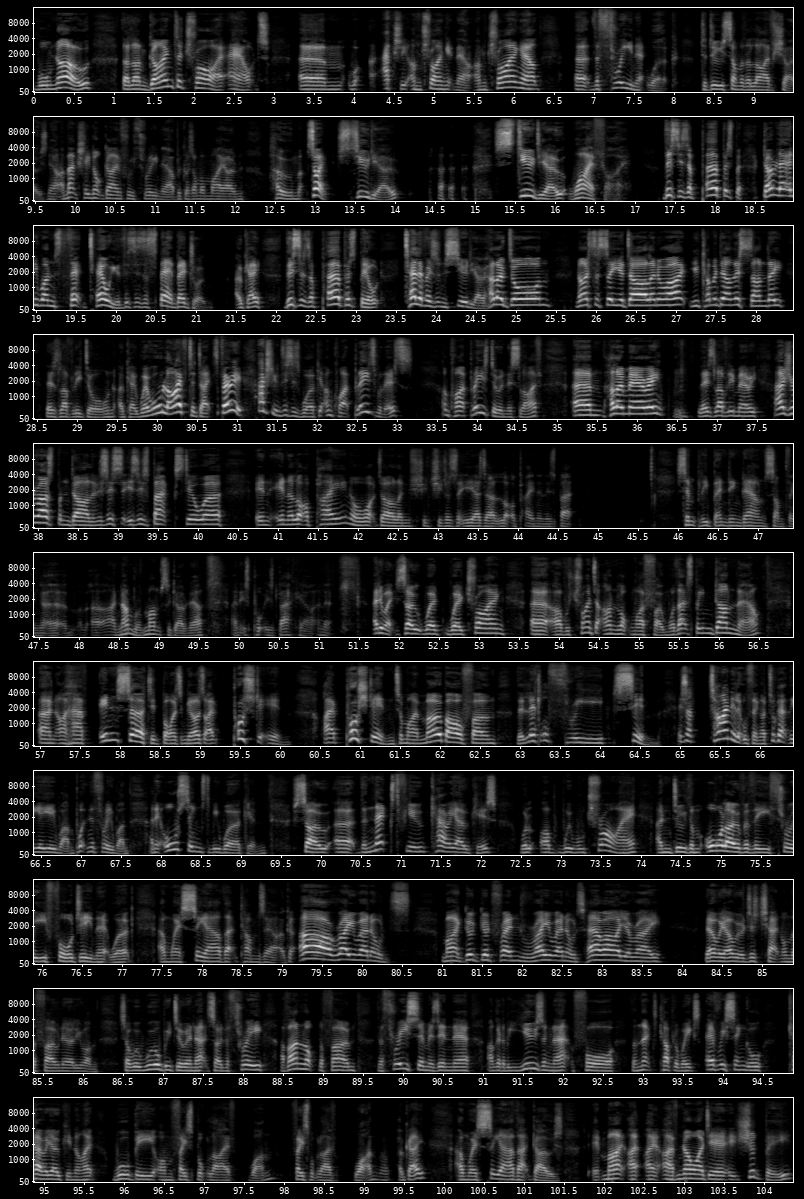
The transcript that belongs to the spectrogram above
will know that I'm going to try out. Um, actually, I'm trying it now. I'm trying out uh, the Three Network to do some of the live shows. Now, I'm actually not going through Three now because I'm on my own home. Sorry, studio. studio Wi Fi. This is a purpose, but don't let anyone th- tell you this is a spare bedroom. Okay, this is a purpose-built television studio. Hello, Dawn. Nice to see you, darling. All right, you coming down this Sunday? There's lovely Dawn. Okay, we're all live today. It's very actually. This is working. I'm quite pleased with this. I'm quite pleased doing this live. Um, hello, Mary. There's lovely Mary. How's your husband, darling? Is this is his back still uh, in in a lot of pain or what, darling? She she does. He has a lot of pain in his back simply bending down something a, uh, a, a, number of months ago now, and it's put his back out, isn't it? Anyway, so we're we're trying. Uh, I was trying to unlock my phone. Well, that's been done now, and I have inserted, boys and girls. I've pushed it in. I pushed into my mobile phone the little three SIM. It's a tiny little thing. I took out the EE one, put in the three one, and it all seems to be working. So uh, the next few karaoke's we'll, uh, we will try and do them all over the 3 4G network and we'll see how that comes out. Okay. Ah, Ray Reynolds, my good, good friend Ray Reynolds. How are you, Ray? There we are. We were just chatting on the phone earlier on. So we will be doing that. So the three, I've unlocked the phone. The three SIM is in there. I'm going to be using that for the next couple of weeks. Every single karaoke night will be on Facebook Live 1, Facebook Live 1, okay? And we'll see how that goes. It might. I, I, I have no idea. It should be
